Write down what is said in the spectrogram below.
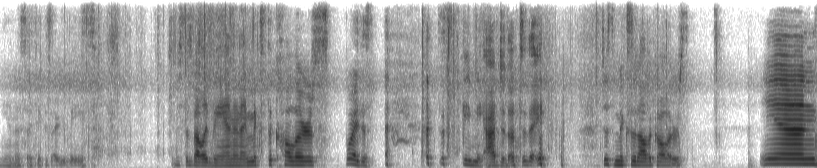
And this I think is Artie Mays. Just a belly band, and I mixed the colors. Boy, this this gave me agita today. Just mixing all the colors. And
